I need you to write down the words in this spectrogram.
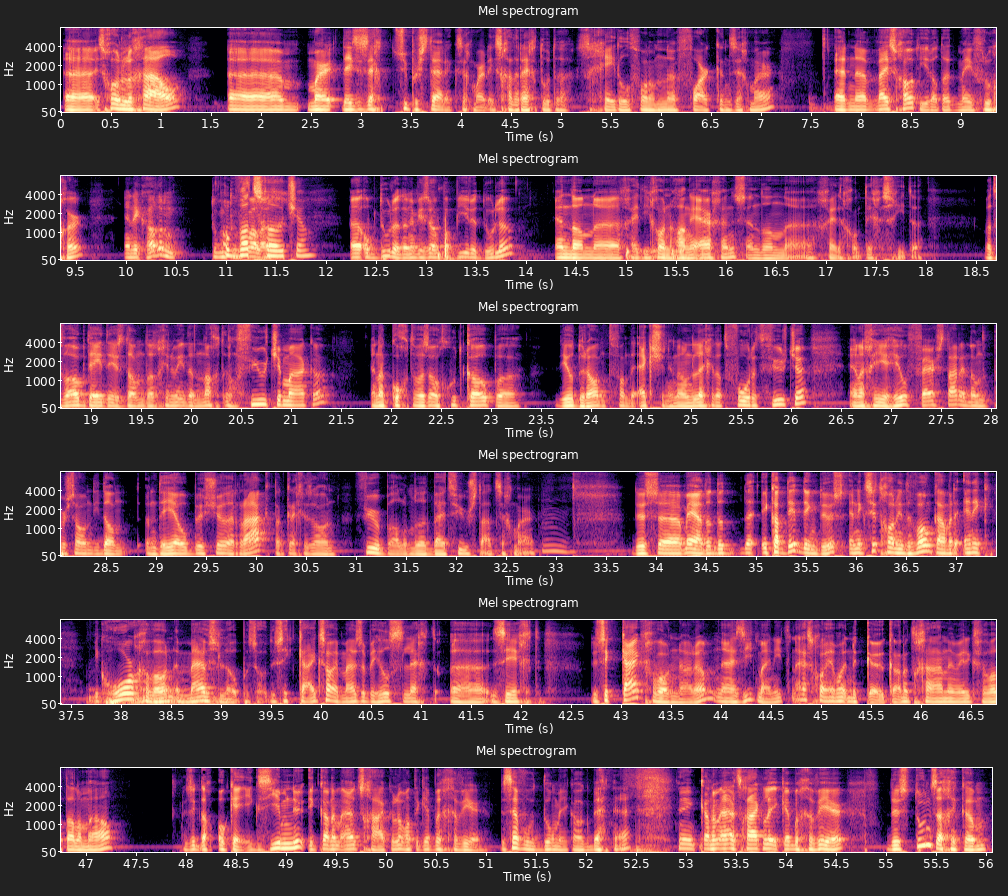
Eh is gewoon legaal. Ehm, maar deze is echt super sterk, zeg maar. Deze gaat recht door de schedel van een eh, varken, zeg maar. En wij schoten hier altijd mee vroeger. En ik had hem toen Op wat schoot je? eh, op doelen. Dan heb je zo'n papieren doelen. En dan eh, ga je die gewoon hangen ergens. En dan eh, ga je er gewoon tegen schieten. Wat we ook deden is dan, dan gingen we in de nacht een vuurtje maken. En dan kochten we zo goedkope deodorant van de Action. En dan leg je dat voor het vuurtje. En dan ga je heel ver staan. En dan de persoon die dan een deo-busje raakt, dan krijg je zo'n vuurbal. Omdat het bij het vuur staat, zeg maar. Dus, eh, maar ja, dat, ik had dit ding dus. En ik zit gewoon in de woonkamer en ik, ik hoor gewoon een muis lopen zo. Dus ik kijk zo. En muizen hebben heel slecht eh, zicht. Dus ik kijk gewoon naar hem. Hij ziet mij niet. En hij is gewoon helemaal in de keuken aan het gaan en weet ik veel wat allemaal. Dus ik dacht, oké, ik zie hem nu. Ik kan hem uitschakelen, want ik heb een geweer. Besef hoe dom ik ook ben, hè? Ik kan hem uitschakelen, ik heb een geweer. Dus toen zag ik hem.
